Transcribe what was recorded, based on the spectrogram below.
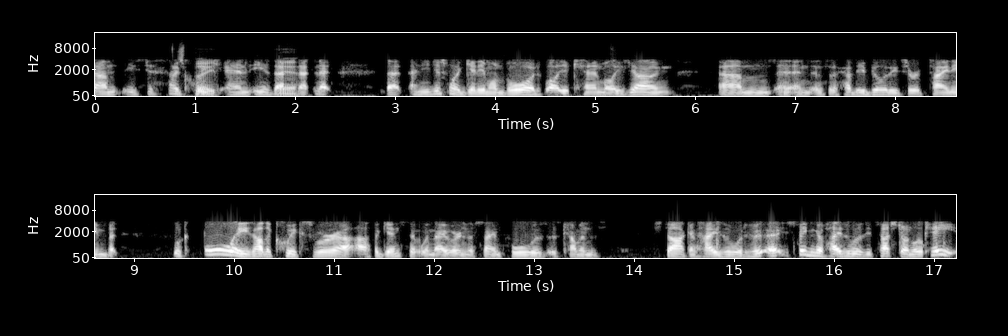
um, he's just so Speed. quick and he's that, Yeah. that, that that and you just want to get him on board while you can while he's young, um, and, and sort of have the ability to retain him. But look, all these other quicks were uh, up against it when they were in the same pool as, as Cummins, Starc, and Hazlewood. Who, uh, speaking of Hazlewood, as you touched on, look, he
